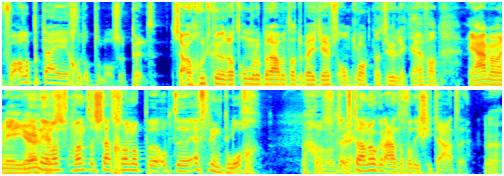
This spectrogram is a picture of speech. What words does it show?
voor alle partijen goed op te lossen. Punt. Zou goed kunnen dat Omroep Brabant dat een beetje heeft ontlokt natuurlijk. Hè? Van, ja, maar wanneer Nee, Jurgens... nee, want, want er staat gewoon op, eh, op de Efteling-blog. Oh, oké. Er staan ook een aantal van die citaten. Ja.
